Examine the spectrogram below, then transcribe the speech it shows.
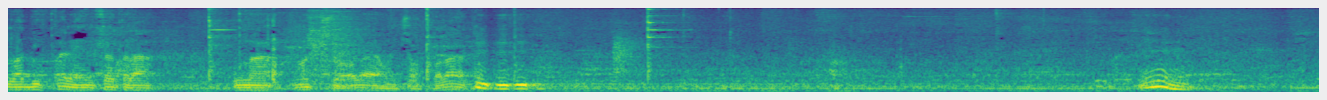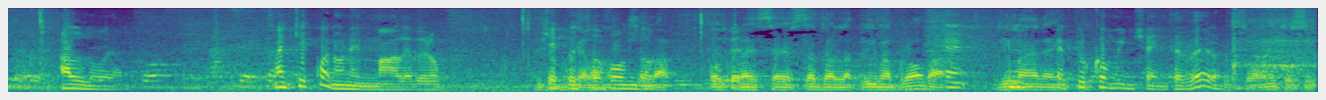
la differenza tra una nocciola e un cioccolato. Allora, anche qua non è male però. C'è Diciamo che questo fondo. oltre ad essere stato alla prima prova, Eh, rimane È più convincente, è vero? in questo momento sì.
